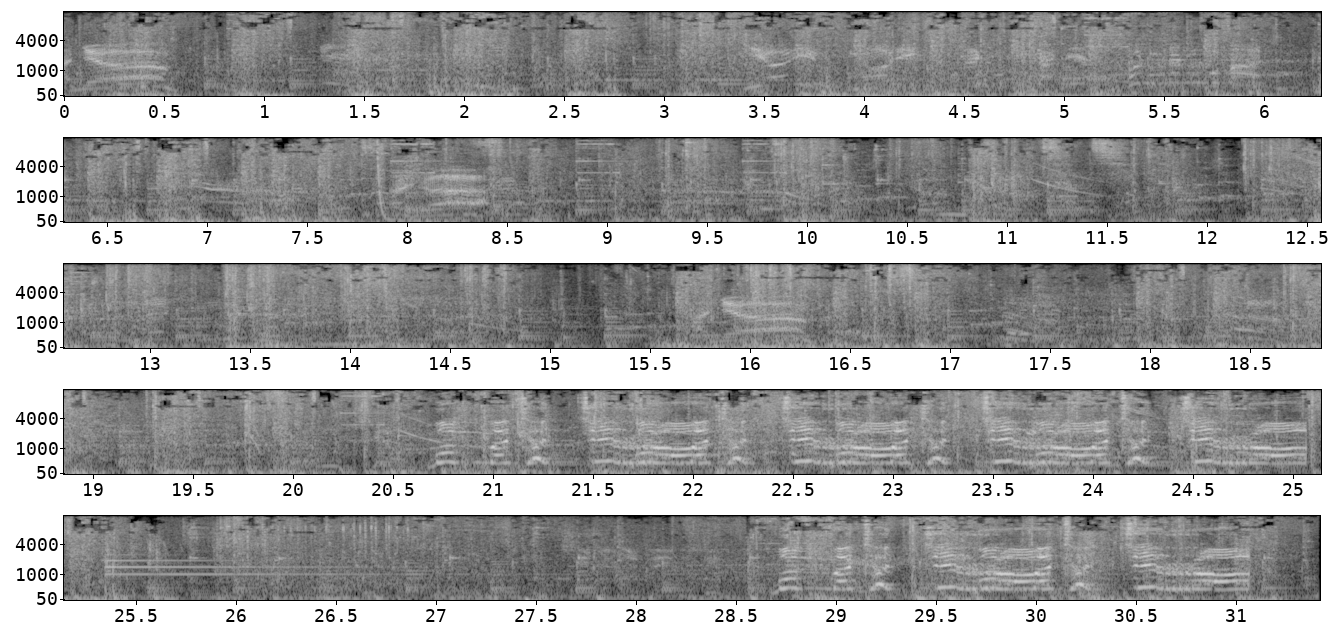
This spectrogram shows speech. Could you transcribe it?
안녕! 열이 머리 끝까지 솟는구만! 아이가! 못 맞췄지로! 맞췄지로! 맞췄지로! 맞췄지로! 못 맞췄지로 못 맞췄지로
